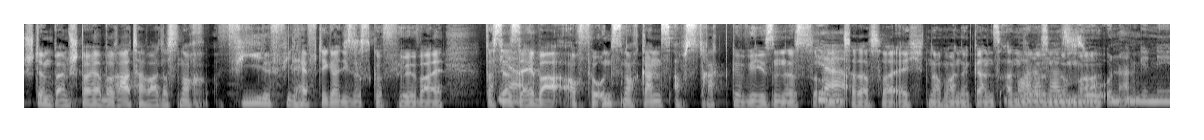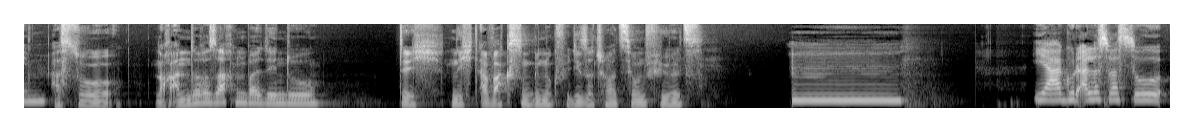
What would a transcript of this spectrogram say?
Stimmt, beim Steuerberater war das noch viel, viel heftiger, dieses Gefühl, weil das ja, Ja. selber auch für uns noch ganz abstrakt gewesen ist. Ja. Und das war echt nochmal eine ganz andere Boah, das war Nummer. so unangenehm. Hast du noch andere Sachen, bei denen du dich nicht erwachsen genug für die Situation fühlst? Ja, gut, alles, was so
